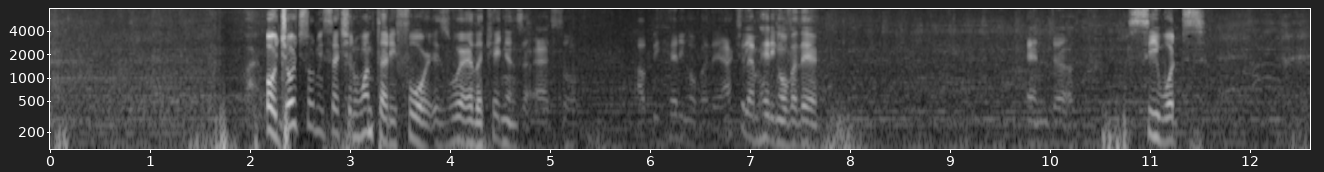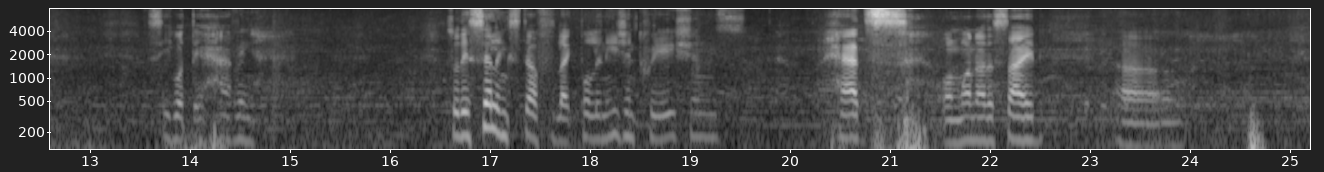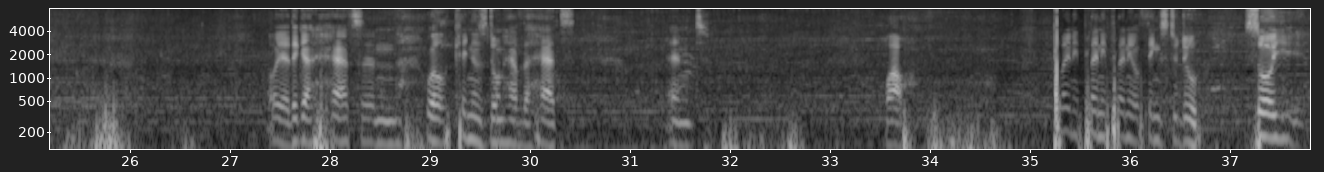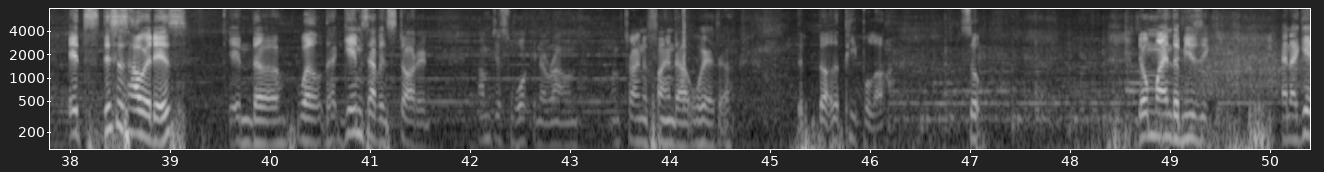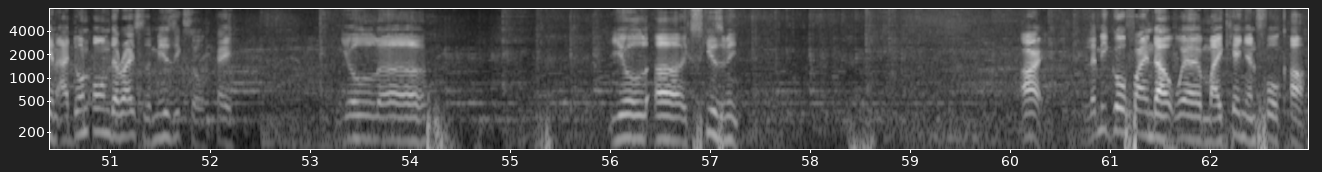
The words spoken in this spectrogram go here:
oh, George told me section 134 is where the Kenyans are at, so I'll be heading over there. Actually, I'm heading over there and uh, see what's see what they're having. So they're selling stuff like Polynesian creations, hats on one other side. Uh, oh yeah, they got hats and well, Kenyans don't have the hats, and wow, plenty, plenty, plenty of things to do. So it's this is how it is in the well, the games haven't started. I'm just walking around. I'm trying to find out where the the, the other people are. So don't mind the music. And again, I don't own the rights to the music, so hey, you'll uh, you'll uh, excuse me. All right, let me go find out where my Kenyan folk are.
